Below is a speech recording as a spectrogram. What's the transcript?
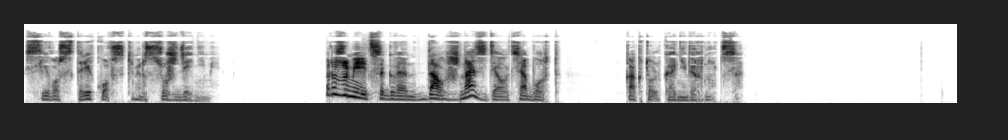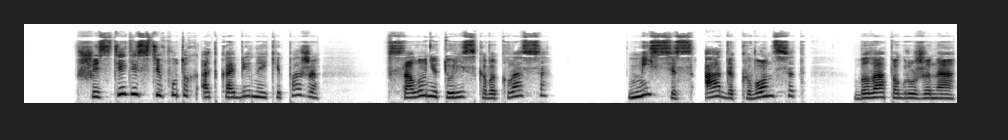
с его стариковскими рассуждениями. Разумеется, Гвен должна сделать аборт, как только они вернутся. В 60 футах от кабины экипажа в салоне туристского класса миссис Ада Квонсет была погружена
